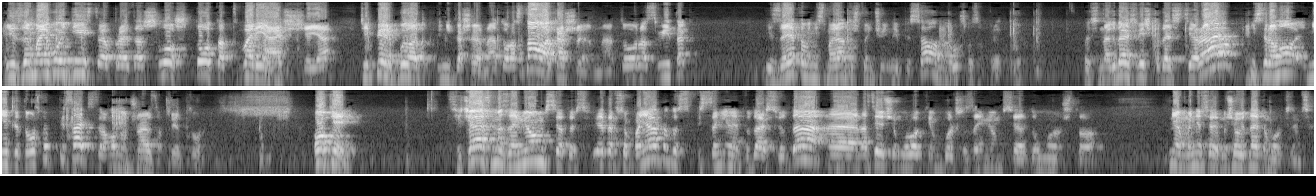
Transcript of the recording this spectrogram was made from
из-за моего действия произошло что-то творящее, теперь было не кошерное, а Тора стала кошерная, а Тора свиток из-за этого, несмотря на то, что ничего не написал, нарушил запрет Торы. То есть иногда есть вещи, когда я стираю, и все равно не для того, чтобы писать, все равно нарушаю запрет Торы. Окей. Сейчас мы займемся, то есть это все понятно, то есть писанина туда-сюда. Э, на следующем уроке мы больше займемся, я думаю, что... Не, мы, не, мы еще на этом уроке займемся.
